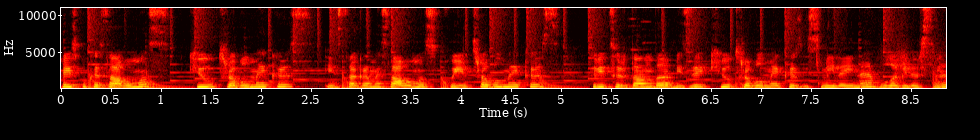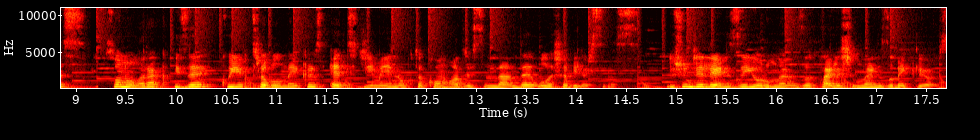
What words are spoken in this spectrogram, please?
Facebook hesabımız Q Troublemakers, Instagram hesabımız Queer Troublemakers, Twitter'dan da bizi Q Troublemakers ismiyle yine bulabilirsiniz. Son olarak bize queertroublemakers.gmail.com adresinden de ulaşabilirsiniz. Düşüncelerinizi, yorumlarınızı, paylaşımlarınızı bekliyoruz.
